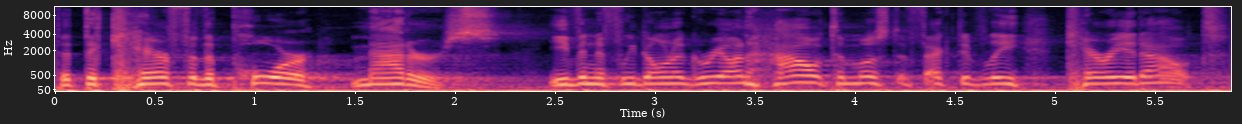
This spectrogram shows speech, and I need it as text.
That the care for the poor matters, even if we don't agree on how to most effectively carry it out.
